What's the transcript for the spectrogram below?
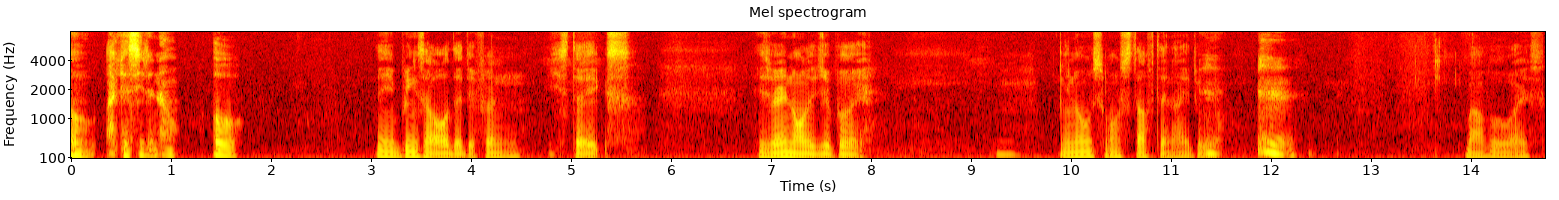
Oh, I can see that now. Oh. Then he brings out all the different Easter eggs. He's very knowledgeable. Eh. He knows more stuff than I do. Marvel wise.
